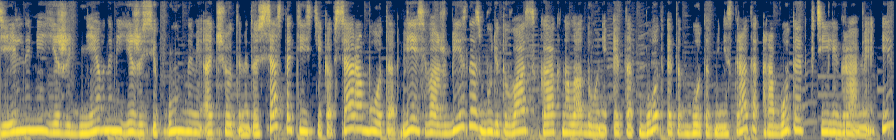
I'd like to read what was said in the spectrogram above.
еженедельными, ежедневными, ежесекундными отчетами. То есть вся статистика, вся работа, весь ваш бизнес будет у вас как на ладони. Этот бот, этот бот-администратор работает в Телеграме. И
